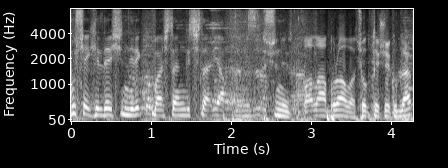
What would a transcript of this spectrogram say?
Bu şekilde şimdilik başlangıçlar yaptığımızı düşünüyorum. Vallahi bravo. Çok teşekkürler.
